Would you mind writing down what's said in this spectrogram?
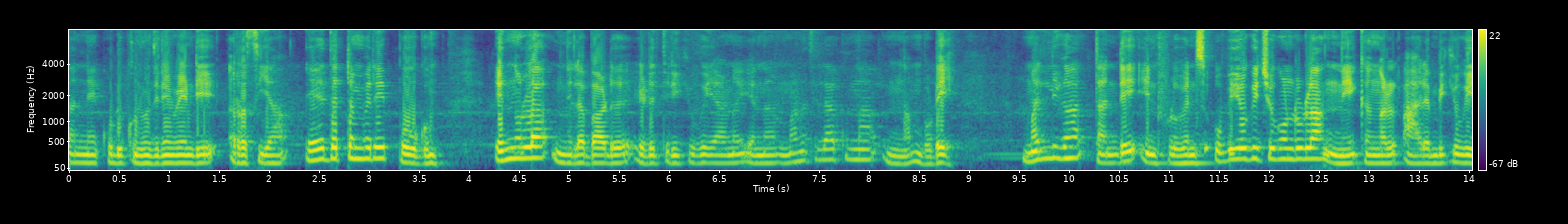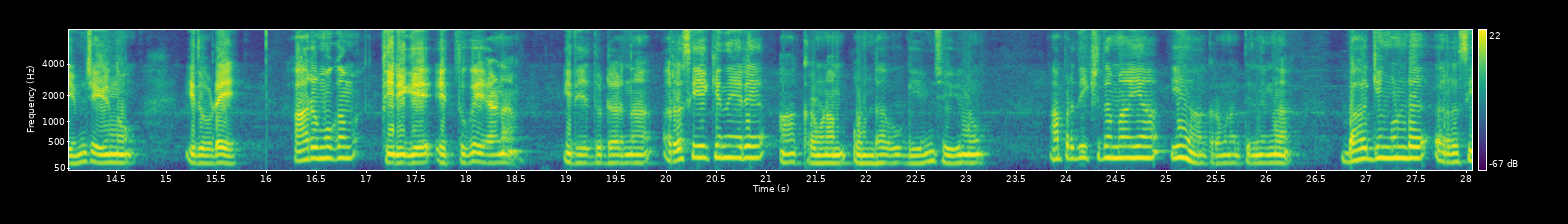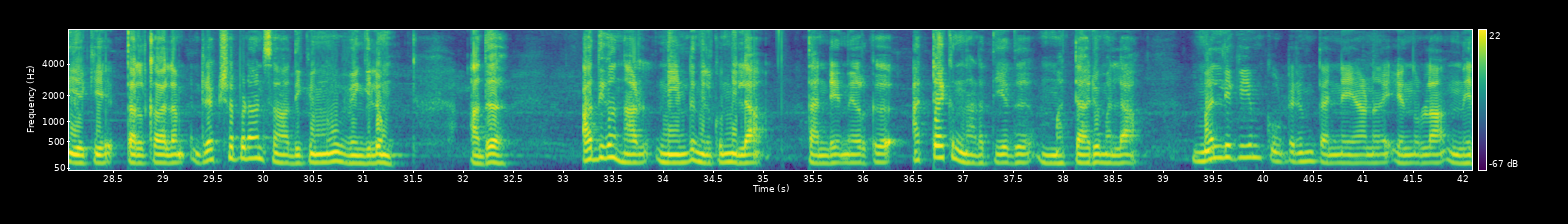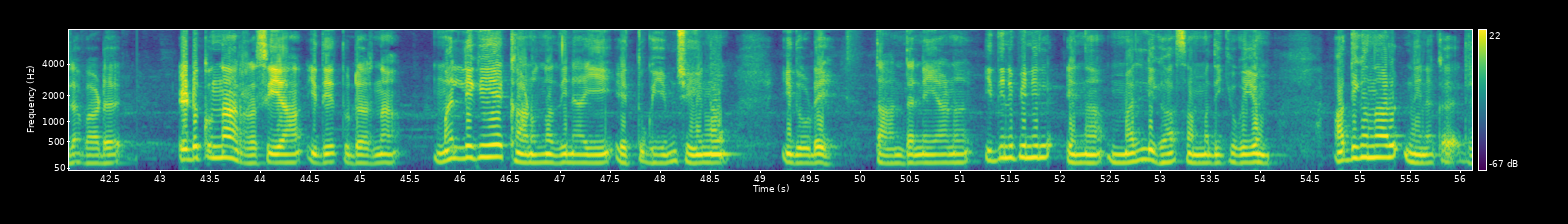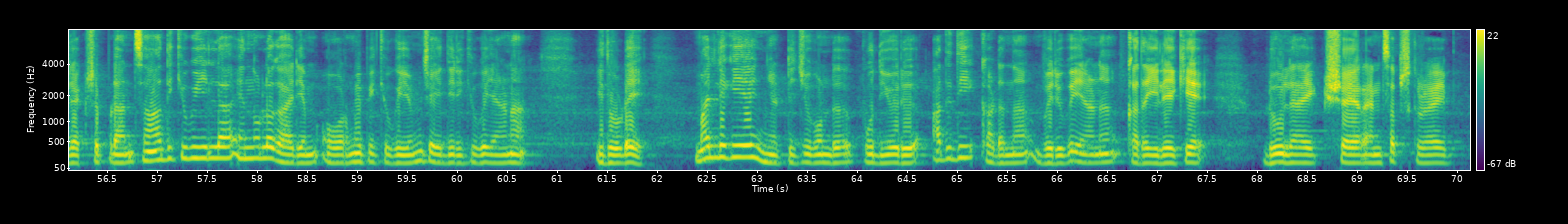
തന്നെ കൊടുക്കുന്നതിന് വേണ്ടി റസിയ ഏതറ്റം വരെ പോകും എന്നുള്ള നിലപാട് എടുത്തിരിക്കുകയാണ് എന്ന് മനസ്സിലാക്കുന്ന നമ്മുടെ മല്ലിക തന്റെ ഇൻഫ്ലുവൻസ് ഉപയോഗിച്ചുകൊണ്ടുള്ള നീക്കങ്ങൾ ആരംഭിക്കുകയും ചെയ്യുന്നു. ഇതോടെ ആറുമുഖം തിരികെ എത്തുകയാണ്. ഇതേ തുടർന്ന് റസിയയ്ക്ക് നേരെ ആക്രമണം ഉണ്ടാവുകയും ചെയ്യുന്നു. അപ്രതീക്ഷിതമായ ഈ ആക്രമണത്തിൽ നിന്ന് ഭാഗ്യം കൊണ്ട് റസിയയ്ക്ക് തൽക്കാലം രക്ഷപ്പെടാൻ സാധിക്കുന്നുവെങ്കിലും അത് അധിക നാൾ നീണ്ടു നിൽക്കുന്നില്ല. തന്റെ നേർക്ക് അറ്റാക്ക് നടത്തിയത് മറ്റാരുമല്ല. മല്ലികയും കൂട്ടരും തന്നെയാണ് എന്നുള്ള നിലപാട് എടുക്കുന്ന റസിയ ഇതേ തുടർന്ന് മല്ലികയെ കാണുന്നതിനായി എത്തുകയും ചെയ്യുന്നു. ഇതോടെ താൻ തന്നെയാണ് ഇതിന് പിന്നിൽ എന്ന് മല്ലിക സമ്മതിക്കുകയും അധികനാൾ നിനക്ക് രക്ഷപ്പെടാൻ സാധിക്കുകയില്ല എന്നുള്ള കാര്യം ഓർമ്മിപ്പിക്കുകയും ചെയ്തിരിക്കുകയാണ്. ഇതോടെ മല്ലികയെ ഞെട്ടിച്ചുകൊണ്ട് പുതിയൊരു അതിഥി കടന്ന് വരികയാണ് കഥയിലേക്ക്. Do like share and subscribe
